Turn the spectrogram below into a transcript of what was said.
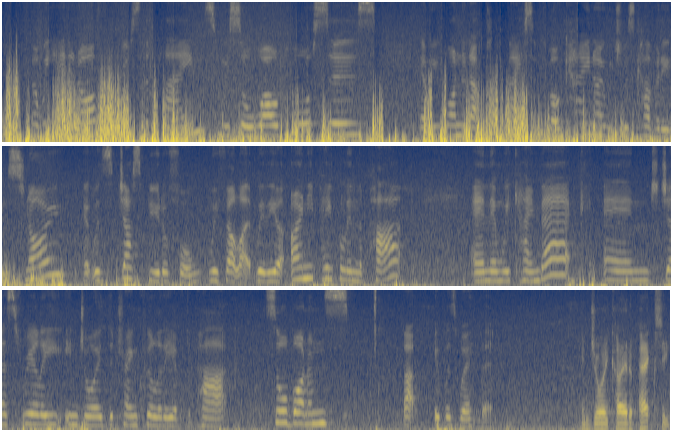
but we headed off across the plains. We saw wild horses, then we wandered up to the base of the volcano which was covered in snow. It was just beautiful. We felt like we were the only people in the park and then we came back and just really enjoyed the tranquility of the park. Sore bottoms, but it was worth it. Enjoy Cotopaxi.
